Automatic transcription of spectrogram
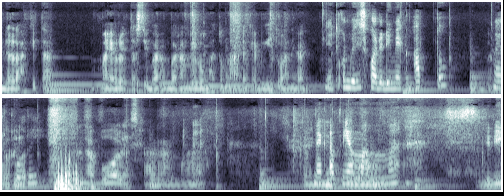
ada lah kita mayoritas di barang-barang di rumah tuh nggak ada kayak begituan kan. itu kan biasanya suka ada di make up tuh merkuri Kan nggak boleh sekarang mah. Kayak make upnya gitu. mama Jadi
